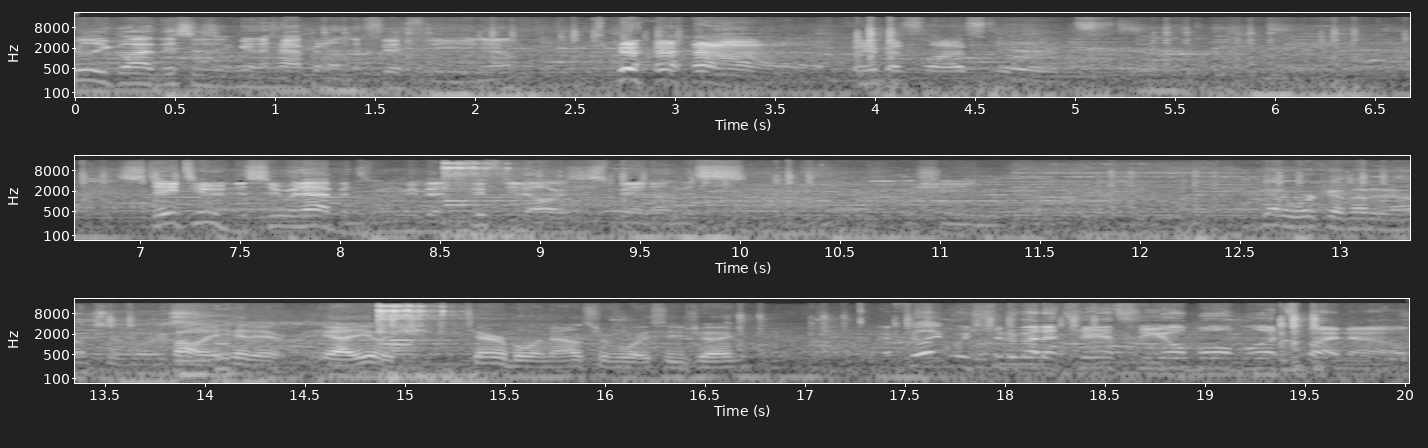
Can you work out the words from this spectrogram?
I'm really glad this isn't going to happen on the 50, you know? Famous last words. Stay tuned to see what happens when we bet $50 a spin on this machine. You gotta work on that announcer voice. Probably hit it. Yeah, you have a terrible announcer voice, EJ. I feel like we should have had a chance to go Bull Blitz by now.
